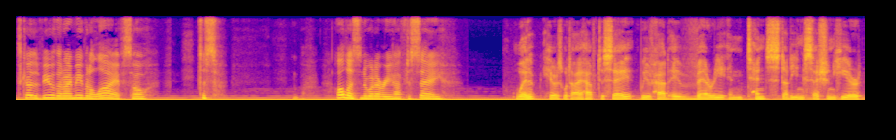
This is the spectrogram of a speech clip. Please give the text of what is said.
it's because of you that I'm even alive. So, just I'll listen to whatever you have to say. Well, here's what I have to say. We've had a very intense studying session here,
